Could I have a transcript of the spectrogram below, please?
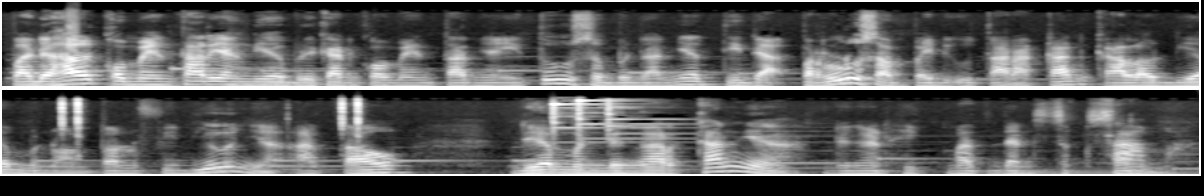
Padahal komentar yang dia berikan komentarnya itu sebenarnya tidak perlu sampai diutarakan kalau dia menonton videonya atau dia mendengarkannya dengan hikmat dan seksama.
